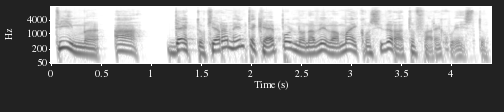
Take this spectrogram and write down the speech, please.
Tim ha detto chiaramente che Apple non aveva mai considerato fare questo.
